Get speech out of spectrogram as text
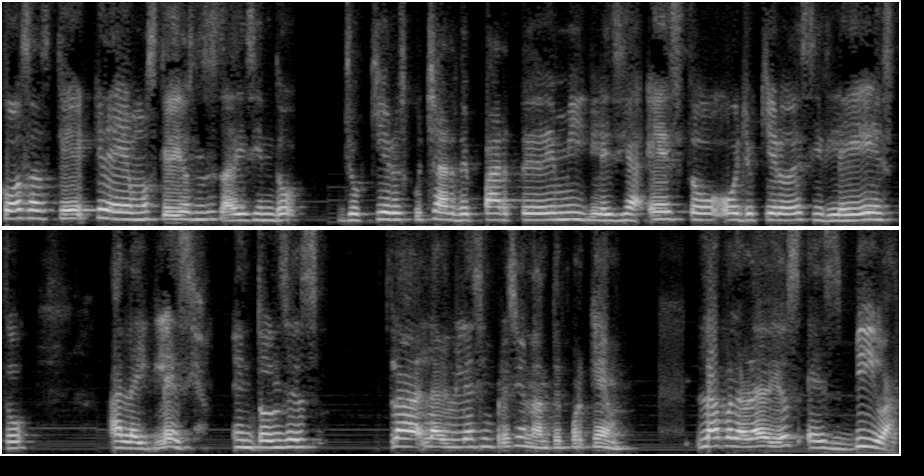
cosas que creemos que Dios nos está diciendo, yo quiero escuchar de parte de mi iglesia esto o yo quiero decirle esto a la iglesia. Entonces, la, la Biblia es impresionante porque la palabra de Dios es viva,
